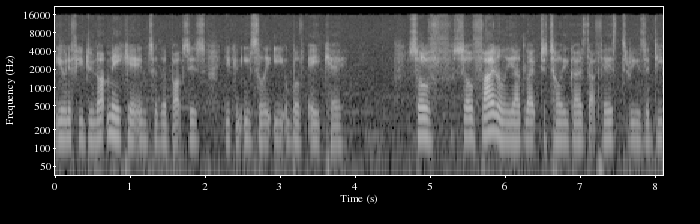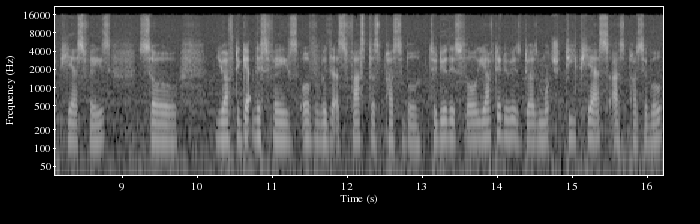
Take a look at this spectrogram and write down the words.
Even if you do not make it into the boxes, you can easily eat above 8k. So, so finally, I'd like to tell you guys that phase 3 is a DPS phase, so you have to get this phase over with as fast as possible. To do this, all you have to do is do as much DPS as possible,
